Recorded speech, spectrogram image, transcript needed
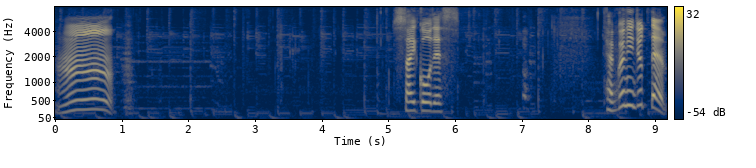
うーん。最高です。120点。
